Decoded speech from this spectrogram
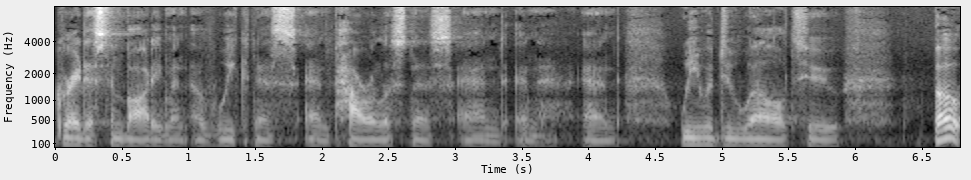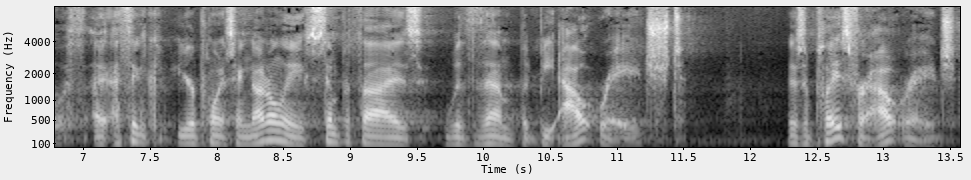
greatest embodiment of weakness and powerlessness, and and and we would do well to both. I, I think your point saying not only sympathize with them, but be outraged. There's a place for outrage.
